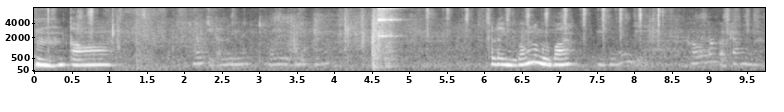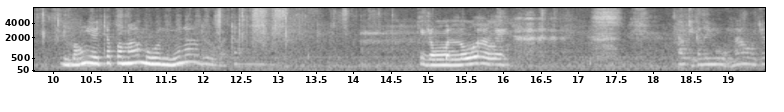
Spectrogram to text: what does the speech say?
Ừ, to. Cái ly 14 nó 13 mười bốn chị có mắt ở trong mà 14 giờ chắc có má mua nữa đó. Chị rùng mình luôn á hằng ơi. Đâu chị Kali mua quần đâu chứ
